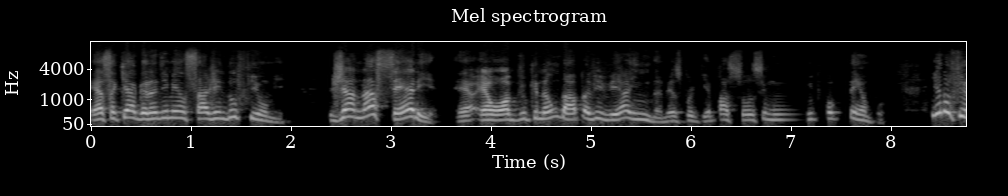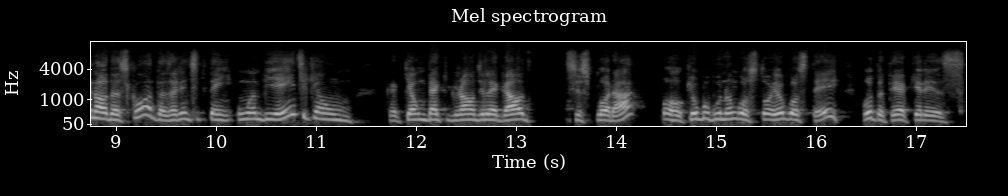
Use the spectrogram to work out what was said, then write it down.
essa que é a grande mensagem do filme. Já na série, é, é óbvio que não dá para viver ainda, mesmo porque passou-se muito, muito pouco tempo. E no final das contas, a gente tem um ambiente que é um, que é um background legal de se explorar. Porra, o que o Bubu não gostou, eu gostei. Puta, tem aqueles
